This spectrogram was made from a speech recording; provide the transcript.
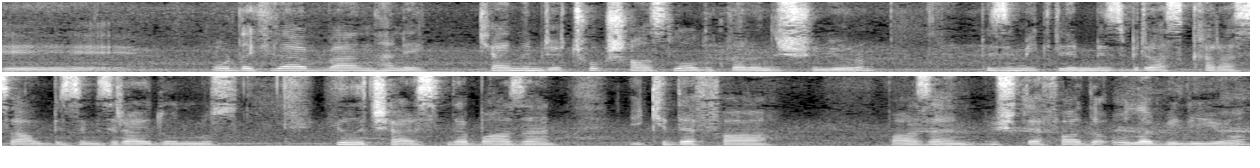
e, oradakiler ben hani kendimce çok şanslı olduklarını düşünüyorum. Bizim iklimimiz biraz karasal. Bizim zirai donumuz yıl içerisinde bazen iki defa bazen üç defa da olabiliyor.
